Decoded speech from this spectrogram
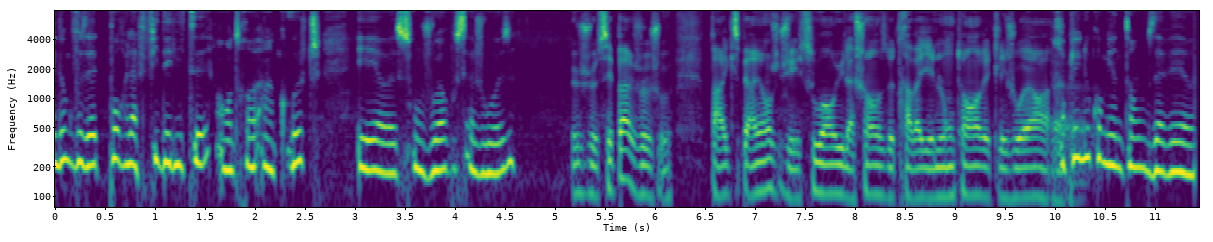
Mais donc vous êtes pour la fidélité entre un coach et euh, son joueur ou sa joueuse? Je sais pas, je, je- par expérience, j'ai souvent eu la chance de travailler longtemps avec les joueurs. Euh, Rappelez-nous combien de temps vous avez euh,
